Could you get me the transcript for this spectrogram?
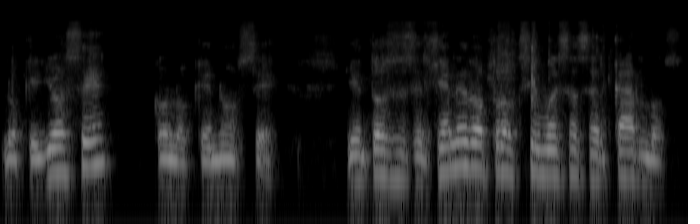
lo que yo sé con lo que no sé. Y entonces el género próximo es acercarlos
